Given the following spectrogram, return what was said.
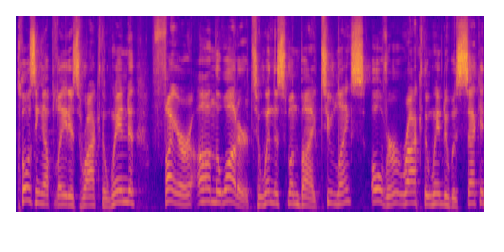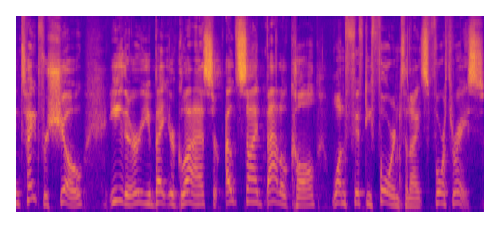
Closing up late is Rock the Wind. Fire on the Water to win this one by two lengths over Rock the Wind, was second. Tight for show. Either you bet your glass or outside Battle Call 154 in tonight's fourth race.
